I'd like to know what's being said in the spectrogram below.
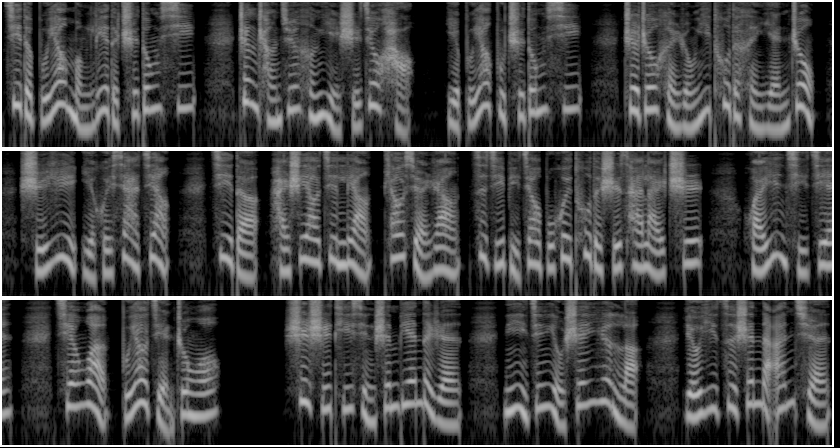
记得不要猛烈的吃东西，正常均衡饮食就好，也不要不吃东西。这周很容易吐得很严重，食欲也会下降。记得还是要尽量挑选让自己比较不会吐的食材来吃。怀孕期间千万不要减重哦。适时提醒身边的人，你已经有身孕了，留意自身的安全，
